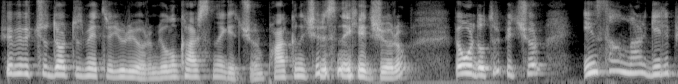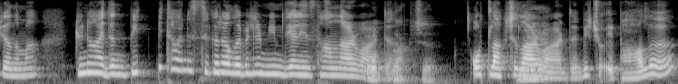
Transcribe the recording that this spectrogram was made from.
Şöyle bir 300-400 metre yürüyorum. Yolun karşısına geçiyorum. Parkın içerisine geçiyorum. Ve orada oturup içiyorum. İnsanlar gelip yanıma günaydın bir, bir tane sigara alabilir miyim diyen insanlar vardı. Otlakçı. Otlakçılar Niye? vardı. Birçok e, pahalı.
